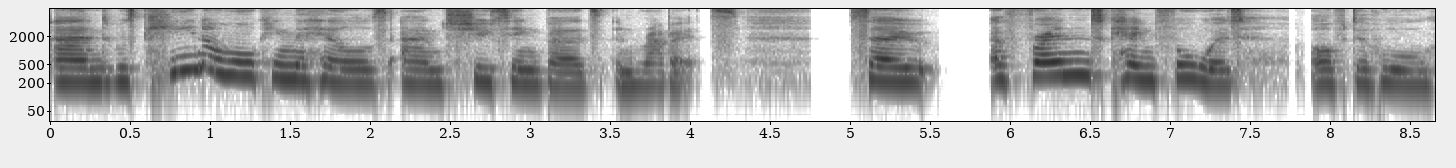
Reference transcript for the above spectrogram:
and was keen on walking the hills and shooting birds and rabbits. So a friend came forward after Hall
